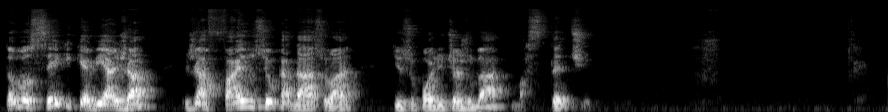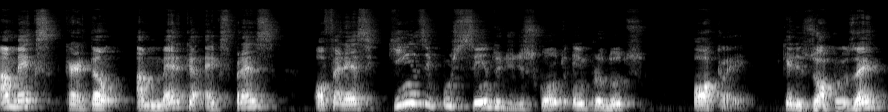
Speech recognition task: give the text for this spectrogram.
Então você que quer viajar, já faz o seu cadastro lá, que isso pode te ajudar bastante. Amex Cartão America Express oferece 15% de desconto em produtos Oakley, aqueles óculos, né?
